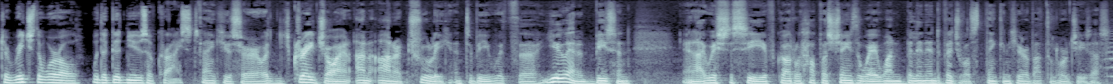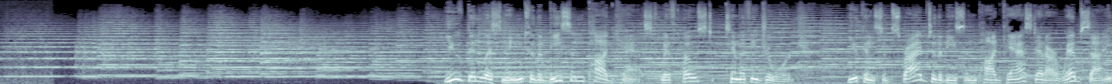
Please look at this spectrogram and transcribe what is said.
to reach the world with the good news of Christ. Thank you, sir. A great joy and an honor, truly, and to be with uh, you and at Beeson. And I wish to see if God will help us change the way one billion individuals think and hear about the Lord Jesus. You've been listening to the Beeson Podcast with host Timothy George. You can subscribe to the Beeson Podcast at our website,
